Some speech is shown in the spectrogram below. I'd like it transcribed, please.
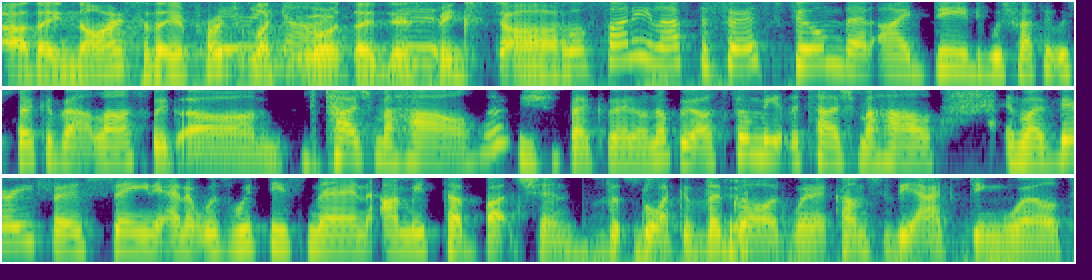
Are they nice? Are they approachable? Like, or nice. they, there's The- big stars. Well, funny enough, the first film that I did, which I think we spoke about last week, um, the Taj Mahal. I don't know if you spoke about it or not, but I was filming at the Taj Mahal, and my very first scene, and it was with this man, Amitabh Bachchan, the, like the Yeah. god when it comes to the acting world.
